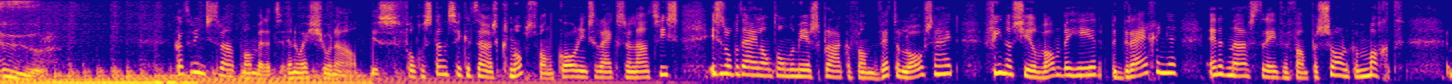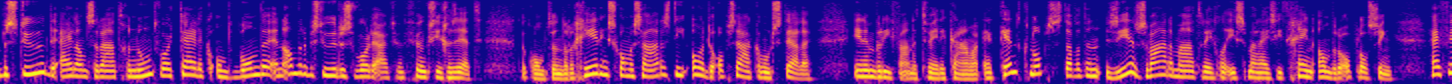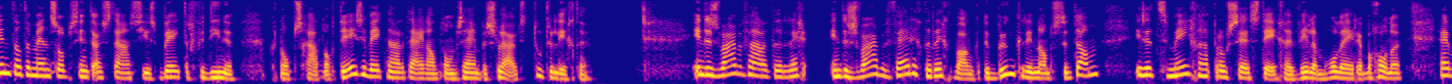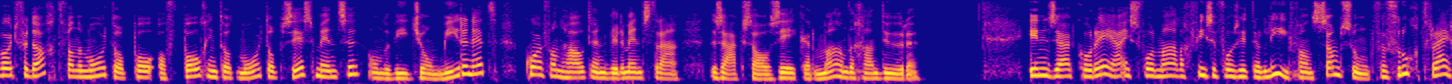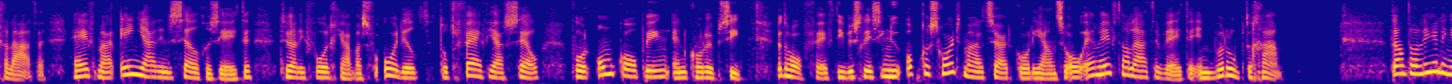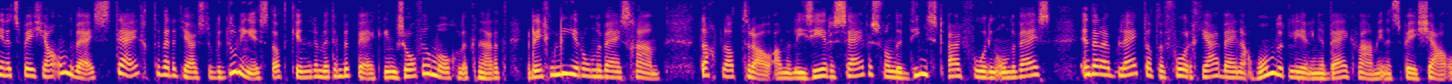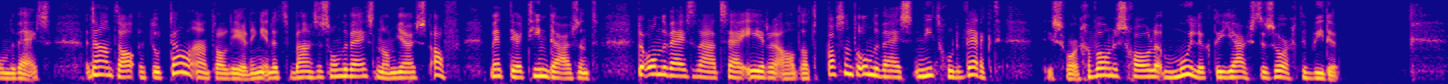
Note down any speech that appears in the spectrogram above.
uur. Katrien Straatman met het NOS-journaal. Volgens staatssecretaris Knops van Koningsrijksrelaties... is er op het eiland onder meer sprake van wetteloosheid... financieel wanbeheer, bedreigingen... en het nastreven van persoonlijke macht. Het bestuur, de eilandsraad genoemd, wordt tijdelijk ontbonden... en andere bestuurders worden uit hun functie gezet. Er komt een regeringscommissaris die orde op zaken moet stellen. In een brief aan de Tweede Kamer erkent Knops dat het een zeer zware maatregel is... maar hij ziet geen andere oplossing. Hij vindt dat de mensen op Sint-Eustatius beter verdienen... Knops gaat nog deze week naar het eiland om zijn besluit toe te lichten. In de zwaar beveiligde, in de rechtbank De Bunker in Amsterdam is het megaproces tegen Willem Holleder begonnen. Hij wordt verdacht van de moord op of poging tot moord op zes mensen, onder wie John Mierenet, Cor van Hout en Willem Enstra. De zaak zal zeker maanden gaan duren. In Zuid-Korea is voormalig vicevoorzitter Lee van Samsung vervroegd vrijgelaten. Hij heeft maar één jaar in de cel gezeten, terwijl hij vorig jaar was veroordeeld tot vijf jaar cel voor omkoping en corruptie. Het Hof heeft die beslissing nu opgeschort, maar het Zuid-Koreaanse OM heeft al laten weten in beroep te gaan. Het aantal leerlingen in het speciaal onderwijs stijgt, terwijl het juist de bedoeling is dat kinderen met een beperking zoveel mogelijk naar het regulier onderwijs gaan. Dagblad Trouw analyseerde cijfers van de dienst uitvoering onderwijs en daaruit blijkt dat er vorig jaar bijna 100 leerlingen bijkwamen in het speciaal onderwijs. Het, aantal, het totaal aantal leerlingen in het basisonderwijs nam juist af, met 13.000. De onderwijsraad zei eerder al dat passend onderwijs niet goed werkt. Het is voor gewone scholen moeilijk de juiste zorg te bieden.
